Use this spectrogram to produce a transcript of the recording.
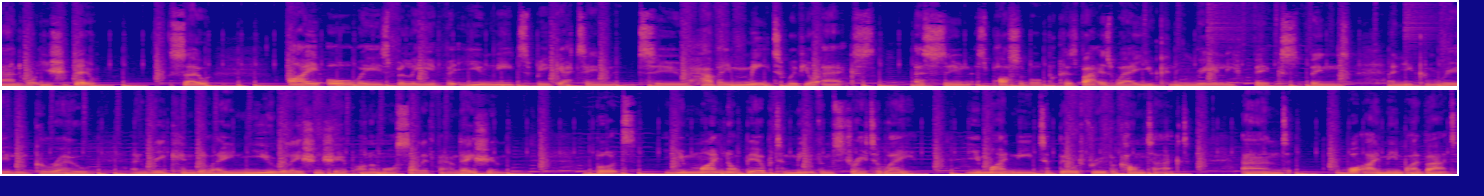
and what you should do. So, I always believe that you need to be getting to have a meet with your ex as soon as possible because that is where you can really fix things and you can really grow and rekindle a new relationship on a more solid foundation. But you might not be able to meet them straight away you might need to build through the contact. And what I mean by that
